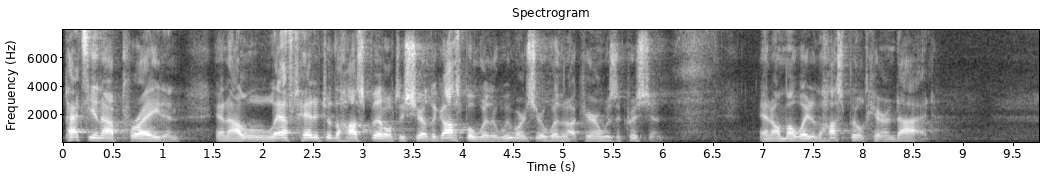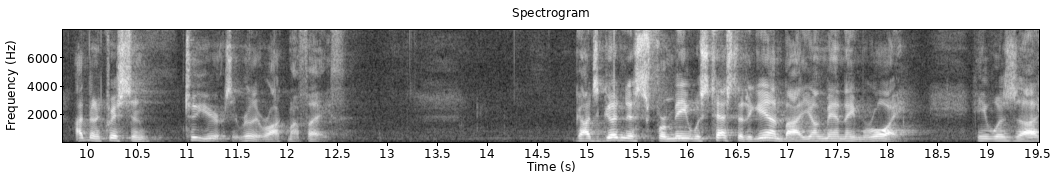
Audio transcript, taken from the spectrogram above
Patsy and I prayed, and and I left, headed to the hospital to share the gospel with her. We weren't sure whether or not Karen was a Christian. And on my way to the hospital, Karen died. I'd been a Christian two years. It really rocked my faith. God's goodness for me was tested again by a young man named Roy. He was uh,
